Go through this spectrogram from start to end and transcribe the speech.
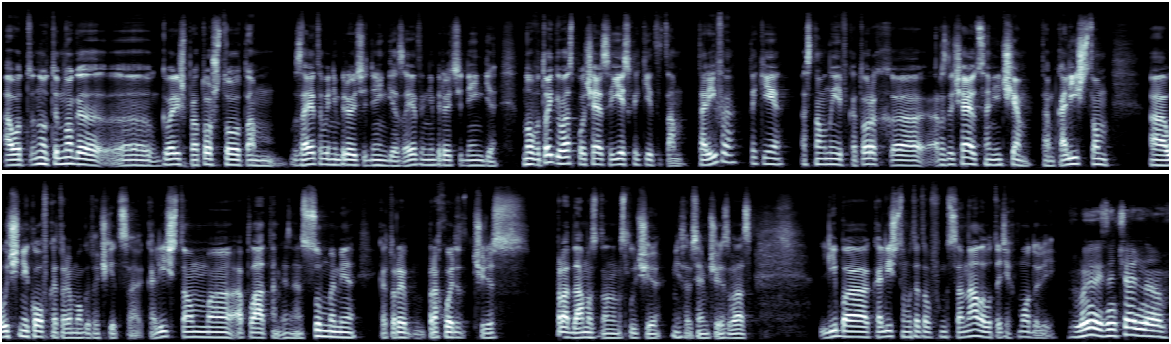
А вот, ну, ты много э, говоришь про то, что там за это вы не берете деньги, а за это не берете деньги. Но в итоге у вас, получается, есть какие-то там тарифы такие основные, в которых э, различаются они чем? Там количеством э, учеников, которые могут учиться, количеством э, оплат, там, не знаю, суммами, которые проходят через продаму в данном случае, не совсем через вас, либо количеством вот этого функционала, вот этих модулей. Мы изначально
